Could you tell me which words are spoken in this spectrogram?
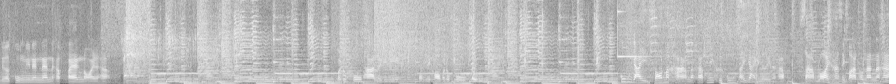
เนื้อกุ้งนี่แน่น ๆ นะครับ แป้งน้อยนะฮะปลาดุกฟูผ่านเลยที่นี่ ผมนี่คอปลาดุกฟูกุ้งใหญ่ซอสมะขามนะครับ นี่คือกุ้งไซส์ใหญ่เลยนะครับ 350 บาทเท่านั้นนะฮะ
